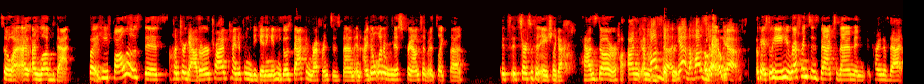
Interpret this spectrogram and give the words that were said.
So I, I I loved that but he follows this hunter-gatherer tribe kind of from the beginning and he goes back and references them and i don't want to mispronounce it but it's like the it's it starts with an h like a hasda or i'm, I'm Hazda. Yeah, the Hazda. Okay, okay. Yeah. okay so he he references back to them and kind of that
